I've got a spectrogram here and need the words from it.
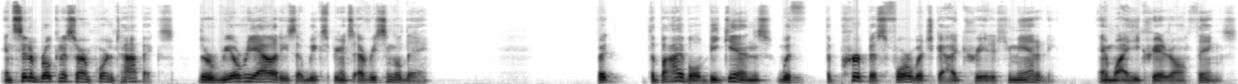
And sin and brokenness are important topics. They're real realities that we experience every single day. But the Bible begins with the purpose for which God created humanity and why he created all things.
